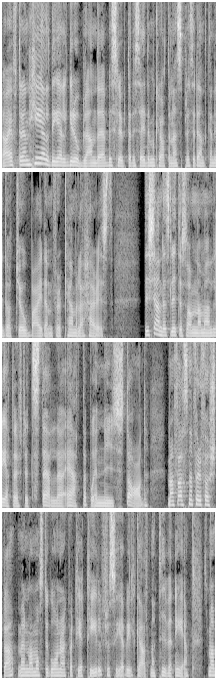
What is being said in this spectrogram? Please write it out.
Ja, efter en hel del grubblande beslutade sig Demokraternas presidentkandidat Joe Biden för Kamala Harris. Det kändes lite som när man letar efter ett ställe att äta på en ny stad. Man fastnar för det första, men man måste gå några kvarter till för att se vilka alternativen är. Så man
